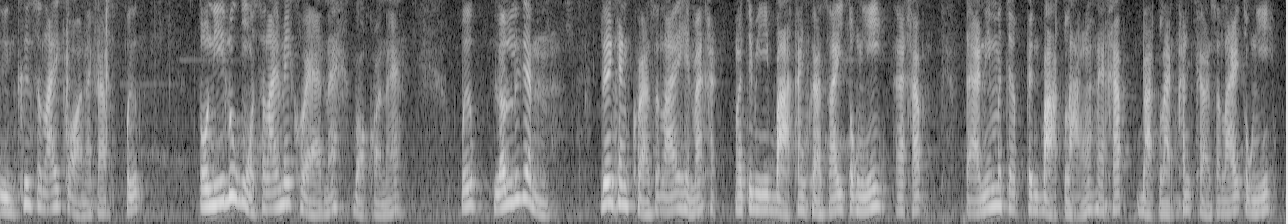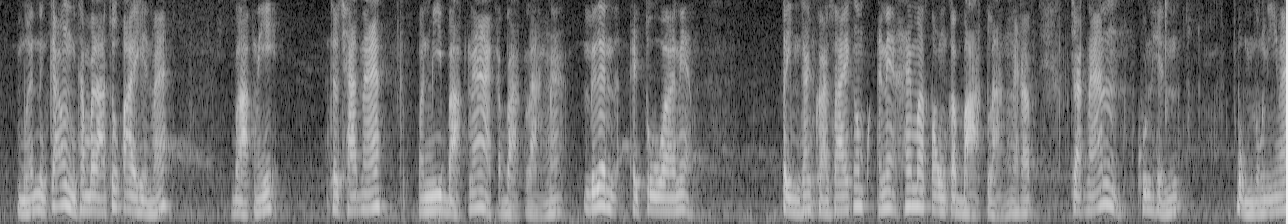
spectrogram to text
อื่นขึ้นสไลด์ก่อนนะครับปึ๊บตัวนี้ลูกโหมดสไลด์ไม่แขวนนะ บอกก่อนนะปึ๊บแล้วเลื่อนเลื่อนคันแขวนสไลด์เห็นไหมมันจะมีบากคันแขวนสไลด์ตรงนี้นะครับแต่อันนี้มันจะเป็นบากหลังนะครับ บากหลังคันแขวนสไลด์ตรงนี้เหมือน191ธรรมดาทั่วไปเห็นไหมบากนี้จะชัดนะ มันมีบากหน้ากับบากหลังนะ เลื่อนไอตัวเนี่ยติ่งกันขวาซ้ายก็อันเนี้ยให้มาตรงกับบากหลังนะครับ จากนั้นคุณเห็นปุ่มตรงนี้ไหม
